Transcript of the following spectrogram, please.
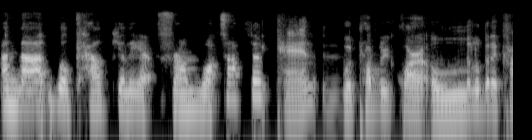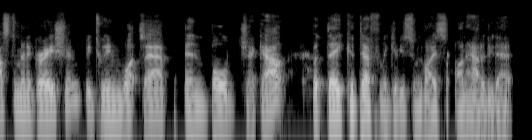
And that will calculate from WhatsApp though? It can would probably require a little bit of custom integration between WhatsApp and bold checkout, but they could definitely give you some advice on how to do that.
